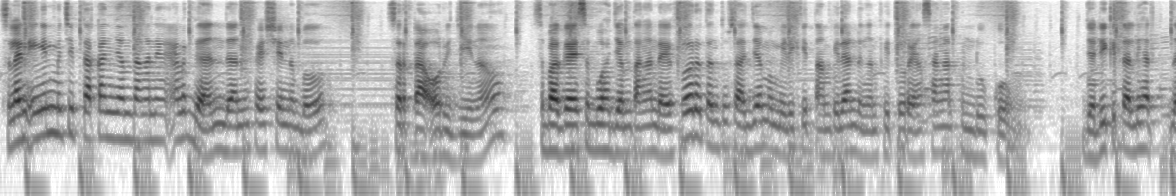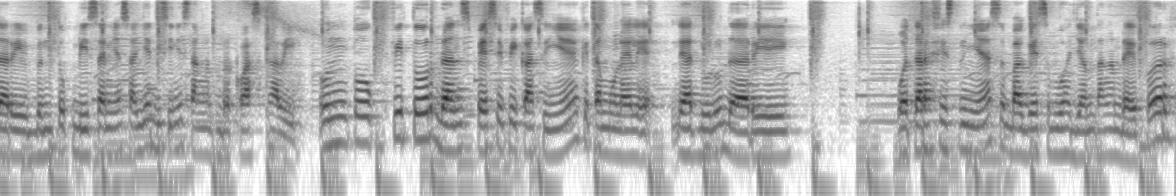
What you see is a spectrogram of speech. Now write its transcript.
Selain ingin menciptakan jam tangan yang elegan dan fashionable serta original, sebagai sebuah jam tangan diver tentu saja memiliki tampilan dengan fitur yang sangat mendukung. Jadi kita lihat dari bentuk desainnya saja di sini sangat berkelas sekali. Untuk fitur dan spesifikasinya kita mulai li lihat dulu dari water resistance-nya sebagai sebuah jam tangan diver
